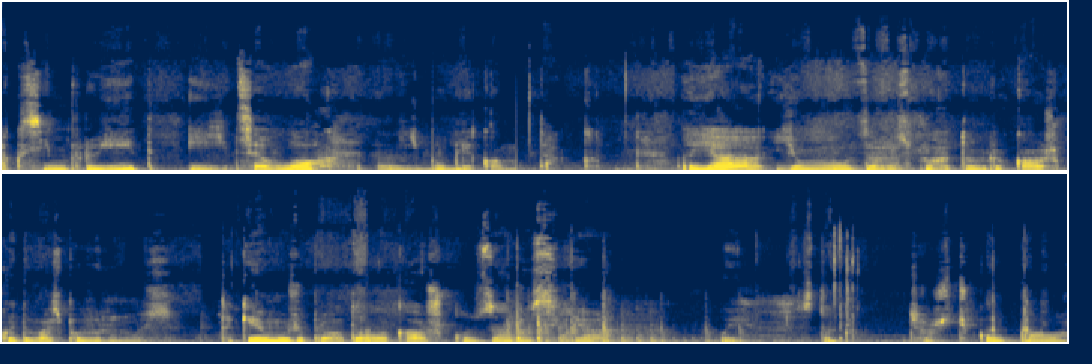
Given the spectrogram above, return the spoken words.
Так, всім привіт! І це влог з бубліком. Так. Я йому зараз приготовлю кашку, до вас повернусь. Так, я йому вже приготувала кашку. Зараз я. Ой, так чашечка упала.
